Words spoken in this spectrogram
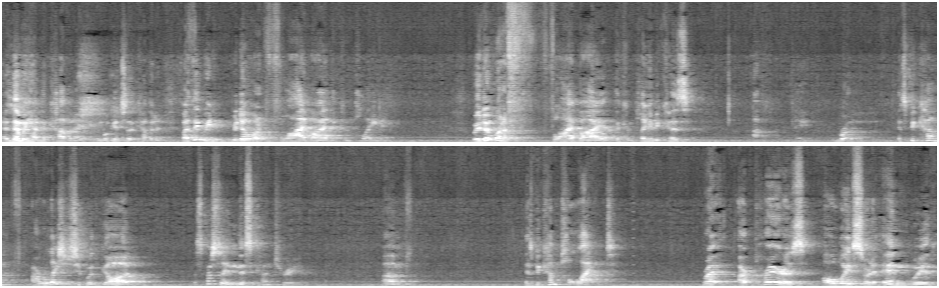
and then we have the covenant, and we'll get to the covenant, but I think we, we don't want to fly by the complaining. We don't want to fly by the complaining because uh, it's become our relationship with God, especially in this country, um, has become polite. Right? Our prayers always sort of end with,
